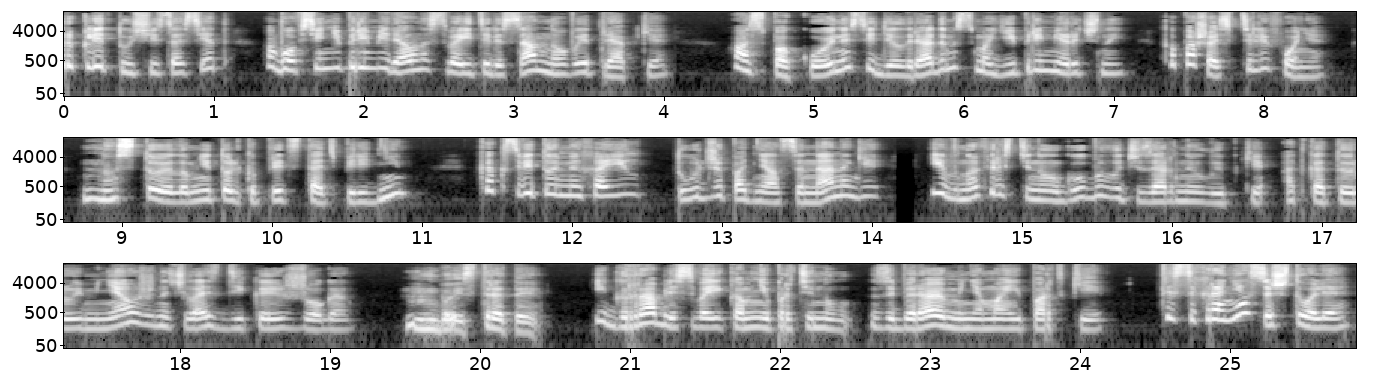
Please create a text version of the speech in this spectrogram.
Проклятущий сосед вовсе не примерял на свои телеса новые тряпки, а спокойно сидел рядом с моей примерочной, копошась в телефоне. Но стоило мне только предстать перед ним, как святой Михаил тут же поднялся на ноги и вновь растянул губы лучезарной улыбки, от которой у меня уже началась дикая изжога. «Быстро ты!» И грабли свои ко мне протянул, забирая у меня мои портки. «Ты сохранился, что ли?»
